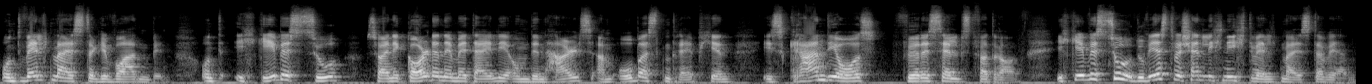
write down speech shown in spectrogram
und Weltmeister geworden bin. Und ich gebe es zu, so eine goldene Medaille um den Hals am obersten Treppchen ist grandios für das Selbstvertrauen. Ich gebe es zu, du wirst wahrscheinlich nicht Weltmeister werden.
